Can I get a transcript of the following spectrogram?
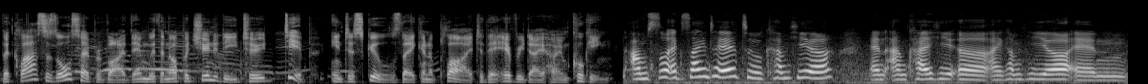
The classes also provide them with an opportunity to dip into skills they can apply to their everyday home cooking. I'm so excited to come here and I'm here, uh, I come here and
